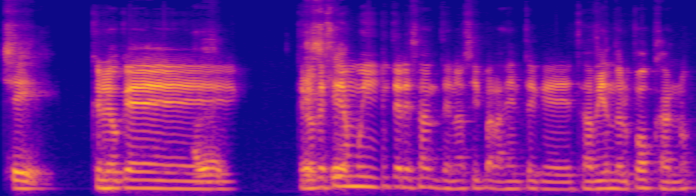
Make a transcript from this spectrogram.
Sí. Creo que, creo que, sería muy interesante, ¿no? Así para la gente que está viendo el podcast, ¿no?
